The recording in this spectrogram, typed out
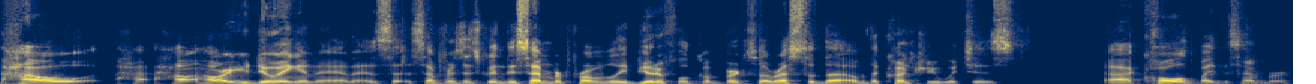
how how how are you doing in, San Francisco in December? Probably beautiful compared to the rest of the of the country, which is uh, cold by December.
